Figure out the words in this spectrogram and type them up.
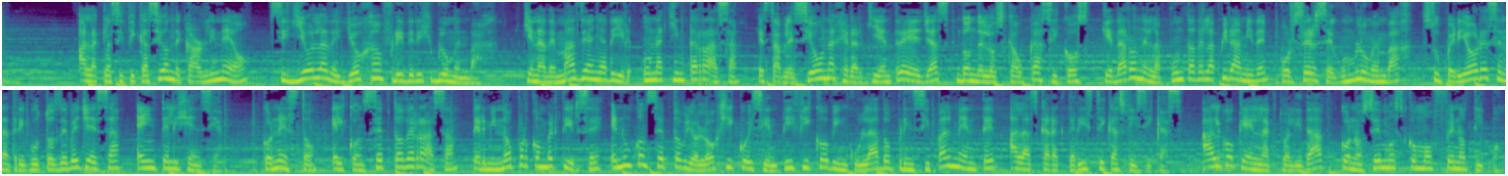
A la clasificación de Carl Linneo siguió la de Johann Friedrich Blumenbach, quien además de añadir una quinta raza, estableció una jerarquía entre ellas donde los caucásicos quedaron en la punta de la pirámide por ser, según Blumenbach, superiores en atributos de belleza e inteligencia. Con esto, el concepto de raza terminó por convertirse en un concepto biológico y científico vinculado principalmente a las características físicas, algo que en la actualidad conocemos como fenotipo.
